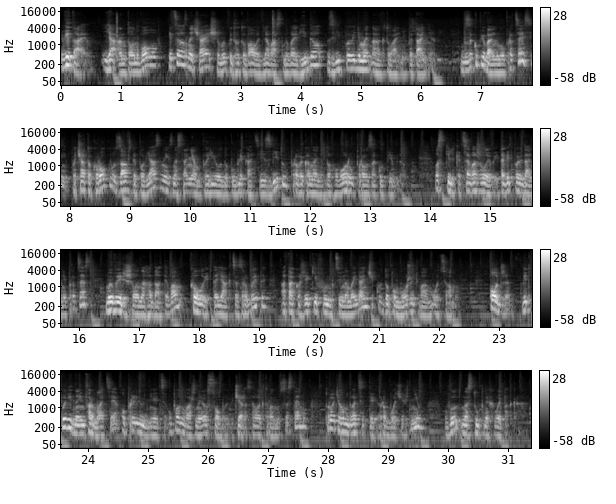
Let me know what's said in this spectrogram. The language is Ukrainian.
Вітаю! Я Антон Волов, і це означає, що ми підготували для вас нове відео з відповідями на актуальні питання. В закупівельному процесі початок року завжди пов'язаний з настанням періоду публікації звіту про виконання договору про закупівлю. Оскільки це важливий та відповідальний процес, ми вирішили нагадати вам, коли та як це зробити, а також які функції на майданчику допоможуть вам у цьому. Отже, відповідна інформація оприлюднюється уповноваженою особою через електронну систему протягом 20 робочих днів в наступних випадках.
